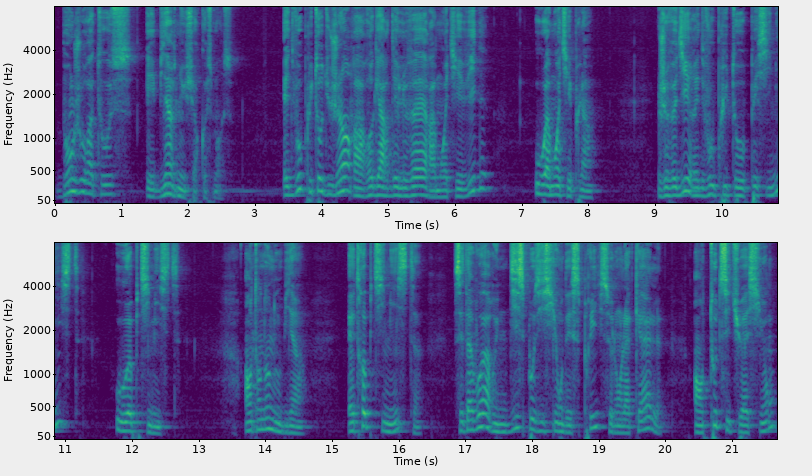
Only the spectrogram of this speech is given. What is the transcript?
Bonjour à tous et bienvenue sur Cosmos. Êtes-vous plutôt du genre à regarder le verre à moitié vide ou à moitié plein? Je veux dire, êtes-vous plutôt pessimiste ou optimiste? Entendons-nous bien, être optimiste, c'est avoir une disposition d'esprit selon laquelle, en toute situation,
